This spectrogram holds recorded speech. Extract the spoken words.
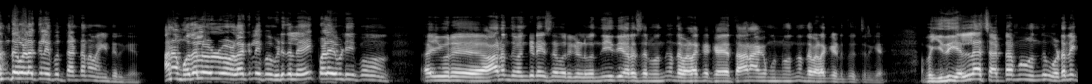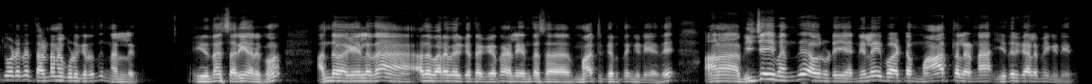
அந்த வழக்கில் இப்போ தண்டனை வாங்கிட்டு இருக்காரு. ஆனால் முதல்ல உள்ள வழக்கில் இப்போ விடுதலை பழையபடி இப்போ இவர் ஆனந்த் வெங்கடேஷ் அவர்கள் வந்து நீதி அரசர் வந்து அந்த வழக்கை தானாக முன் வந்து அந்த வழக்கை எடுத்து வச்சிருக்காரு. அப்போ இது எல்லா சட்டமும் வந்து உடனேக்கு உடனே தண்டனை கொடுக்கறது நல்லது. இதுதான் சரியாக இருக்கும். அந்த வகையில் தான் அதை வரவேற்கத்தக்கது அதில் எந்த ச மாற்று கருத்தும் கிடையாது. ஆனால் விஜய் வந்து அவருடைய நிலைப்பாட்டை மாற்றலைன்னா எதிர்காலமே கிடையாது.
